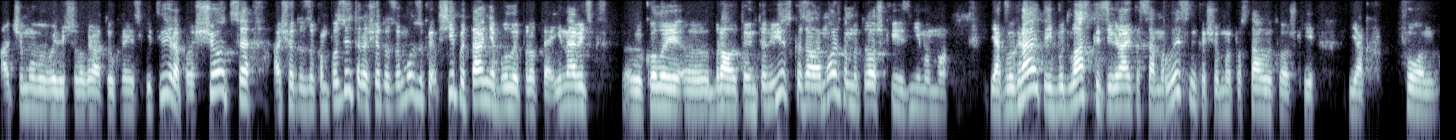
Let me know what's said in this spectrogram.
а чому ви вирішили грати український твір, а про що це, а що це за композитор, а що це за музика. Всі питання були про те. І навіть е, коли е, брали то інтерв'ю, сказали, можна ми трошки знімемо, як ви граєте, і будь ласка, зіграйте саме Лисенка, щоб ми поставили трошки як фон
